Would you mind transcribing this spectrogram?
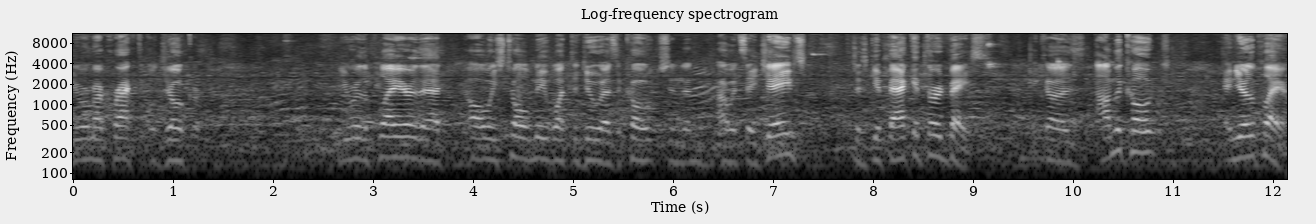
You were my practical joker. You were the player that always told me what to do as a coach, and then I would say, James, just get back at third base because I'm the coach and you're the player.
